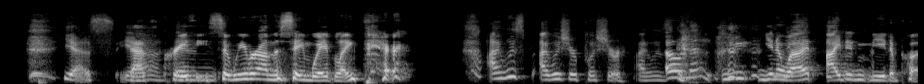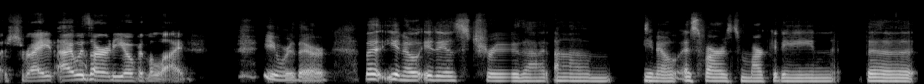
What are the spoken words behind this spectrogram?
yes, Yeah. that's crazy. And So we were on the same wavelength there. I was I was your pusher. I was Oh, nice. You, you know what? I didn't need a push, right? I was already over the line. you were there. But you know, it is true that um, you know, as far as marketing, the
